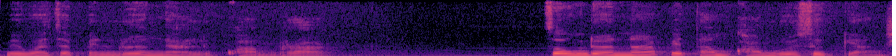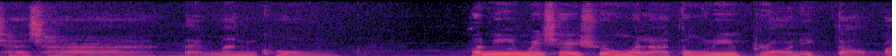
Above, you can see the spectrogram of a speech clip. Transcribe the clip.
ไม่ว่าจะเป็นเรื่องงานหรือความรัก จงเดินหน้าไปตามความรู้สึกอย่างช้าๆ แต่มั่นคง เพราะนี่ไม่ใช่ช่วงเวลาต้องรีบร้อนอีกต่อไป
